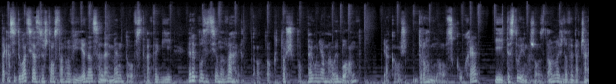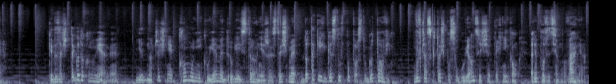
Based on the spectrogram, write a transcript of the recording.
Taka sytuacja zresztą stanowi jeden z elementów strategii repozycjonowania. Oto ktoś popełnia mały błąd, jakąś drobną skuchę i testuje naszą zdolność do wybaczania. Kiedy zaś tego dokonujemy, jednocześnie komunikujemy drugiej stronie, że jesteśmy do takich gestów po prostu gotowi. Wówczas ktoś posługujący się techniką repozycjonowania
